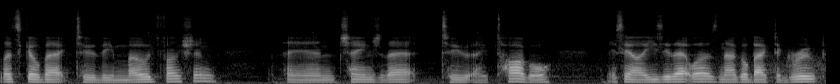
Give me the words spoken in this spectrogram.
Let's go back to the mode function and change that to a toggle. You see how easy that was? Now go back to group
